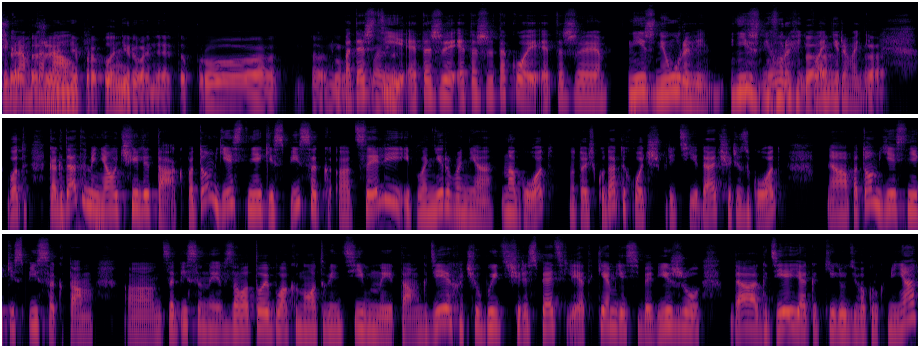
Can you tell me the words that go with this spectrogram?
телеграм-канал. это же не про планирование, это про... Ну, Подожди, менеджер. это же, это же такой, это же Нижний уровень, нижний ну, уровень да, планирования. Да. Вот когда-то меня учили так. Потом есть некий список э, целей и планирования на год, ну то есть куда ты хочешь прийти, да, через год. А потом есть некий список там, э, записанный в золотой блокнот, в интимный, там, где я хочу быть через пять лет, кем я себя вижу, да, где я, какие люди вокруг меня.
